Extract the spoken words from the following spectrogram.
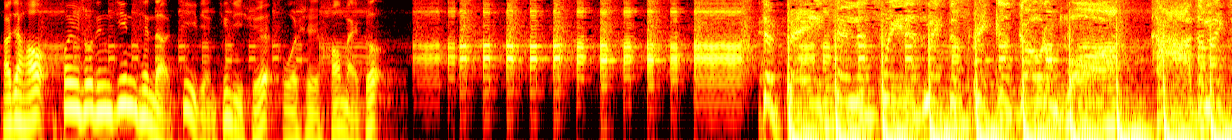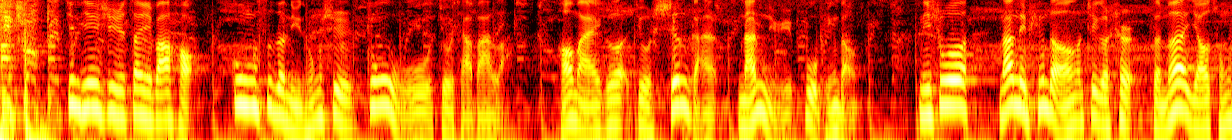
大家好，欢迎收听今天的绩点经济学，我是好买哥。Ah. 今天是三月八号，公司的女同事中午就下班了，好买哥就深感男女不平等。你说男女平等这个事儿，怎么也要从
